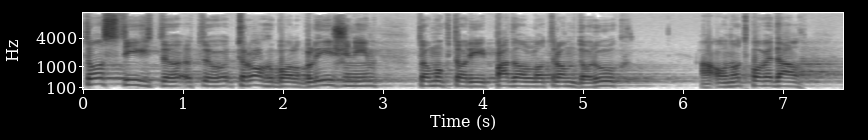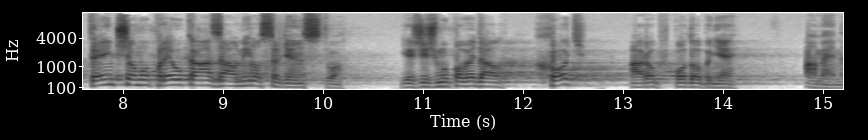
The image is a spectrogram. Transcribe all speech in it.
Kto z tých troch bol blížnym tomu, ktorý padol lotrom do rúk? A on odpovedal, ten, čo mu preukázal milosrdenstvo. Ježiš mu povedal, choď a rob podobne. Amen.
